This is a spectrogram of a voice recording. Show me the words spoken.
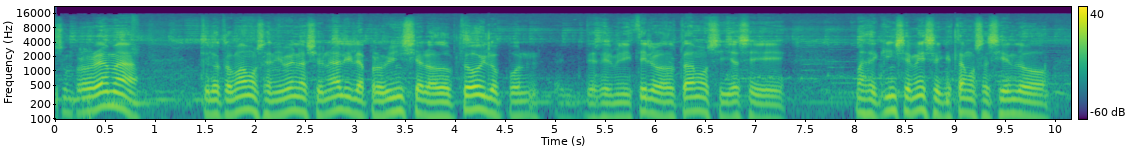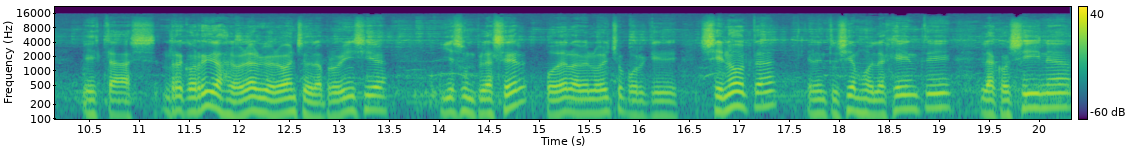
es un programa que lo tomamos a nivel nacional y la provincia lo adoptó y lo desde el ministerio lo adoptamos y hace más de 15 meses que estamos haciendo estas recorridas a lo largo y a lo ancho de la provincia y es un placer poder haberlo hecho porque se nota el entusiasmo de la gente, la cocina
